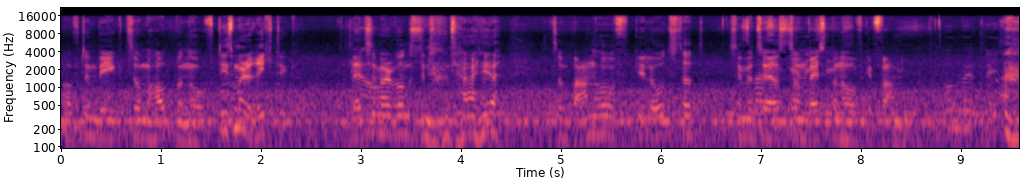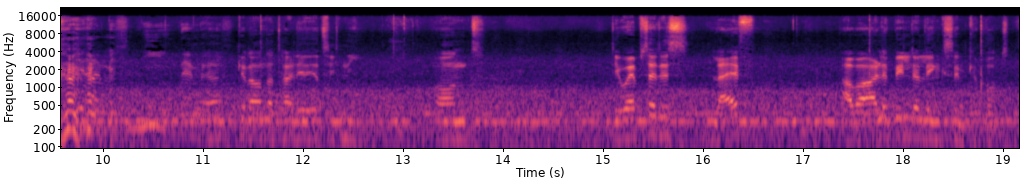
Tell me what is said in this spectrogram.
Auf dem Weg zum Hauptbahnhof. Diesmal richtig. Das letzte Genau. Mal, wo uns die Natalia zum Bahnhof gelotst hat, sind wir war zuerst zum nicht Westbahnhof gefahren. Unmöglich. Ich irre mich nie, nämlich. Ja, genau, Natalia irrt sich nie. Und die Website ist live, aber alle Bilderlinks sind kaputt.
